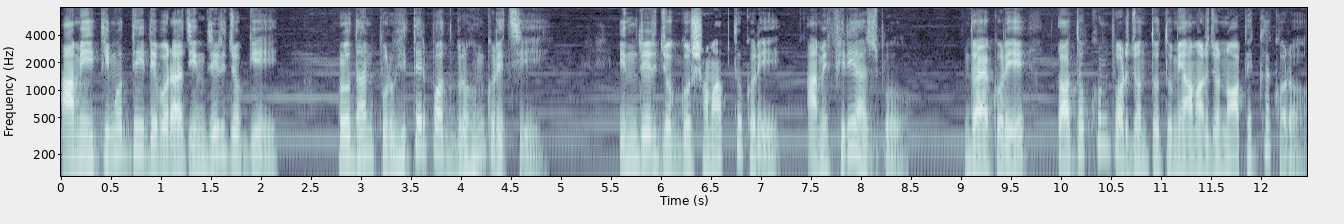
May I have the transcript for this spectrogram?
আমি ইতিমধ্যেই দেবরাজ ইন্দ্রের যজ্ঞে প্রধান পুরোহিতের পদ গ্রহণ করেছি। ইন্দ্রের যজ্ঞ সমাপ্ত করে আমি ফিরে আসব। দয়া করে ততক্ষণ পর্যন্ত তুমি আমার জন্য অপেক্ষা করো।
